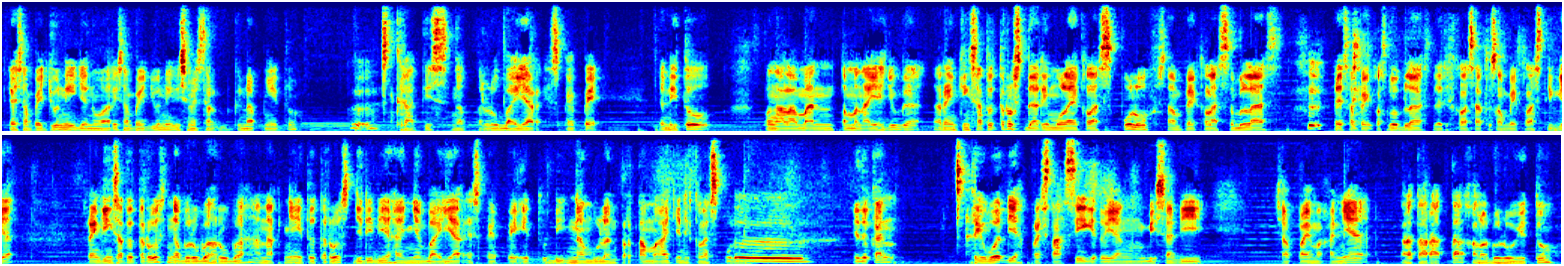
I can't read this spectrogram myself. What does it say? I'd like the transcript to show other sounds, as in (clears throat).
Eh sampai Juni Januari sampai Juni di semester genapnya itu gratis nggak perlu bayar SPP dan itu pengalaman teman ayah juga. Ranking satu terus dari mulai kelas 10 sampai kelas 11 eh sampai kelas 12 dari kelas 1 sampai kelas 3 ranking satu terus nggak berubah-ubah anaknya itu terus jadi dia hanya bayar SPP itu di enam bulan pertama aja di kelas 10 Hmm. itu kan reward ya prestasi gitu yang bisa dicapai. Makanya rata-rata kalau dulu itu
